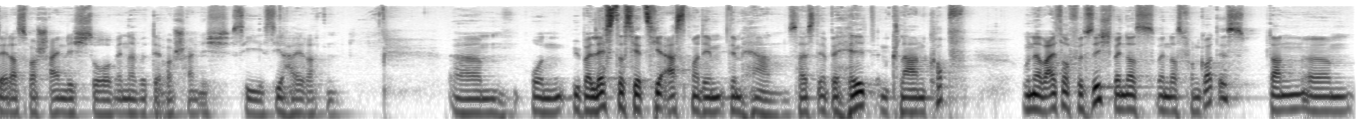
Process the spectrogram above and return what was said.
der das wahrscheinlich so, wenn dann wird der wahrscheinlich sie, sie heiraten. Ähm, und überlässt das jetzt hier erstmal dem, dem Herrn. Das heißt, er behält einen klaren Kopf und er weiß auch für sich, wenn das, wenn das von Gott ist, dann ähm,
